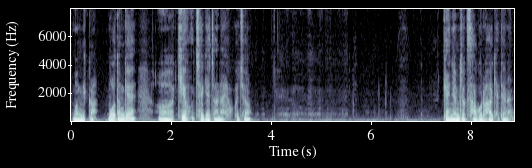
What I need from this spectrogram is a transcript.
뭡니까? 모든 게 어, 기호 체계잖아요. 그죠? 개념적 사고를 하게 되는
